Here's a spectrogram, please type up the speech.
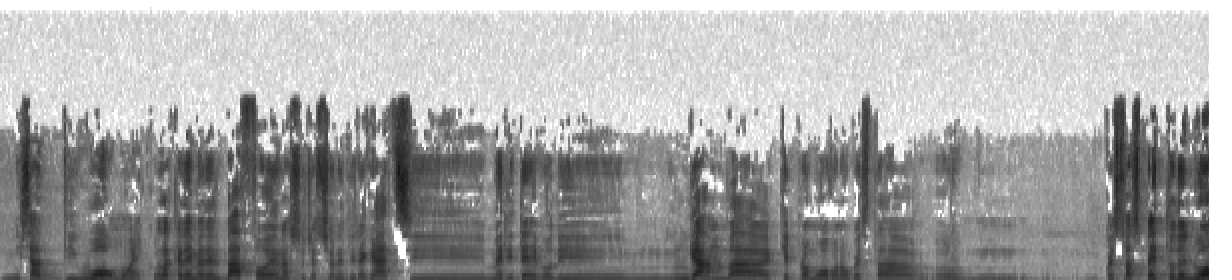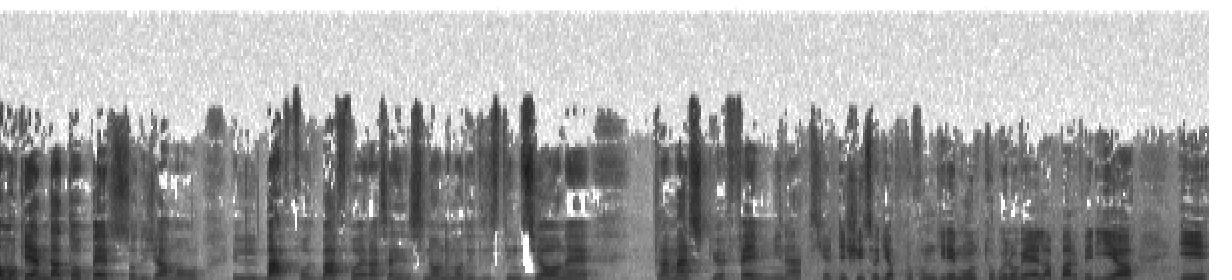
mi sa di uomo. Ecco. L'Accademia del Baffo è un'associazione di ragazzi meritevoli, in gamba, che promuovono questa questo aspetto dell'uomo che è andato perso, diciamo, il baffo. Il baffo era sinonimo di distinzione tra maschio e femmina. Si è deciso di approfondire molto quello che è la barberia e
